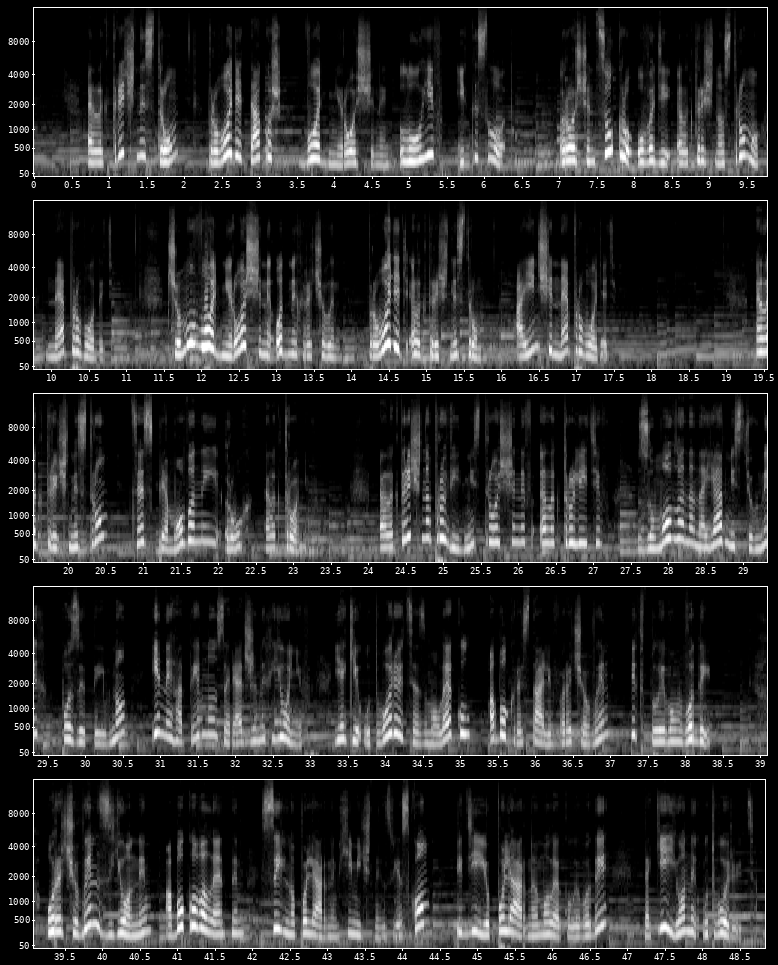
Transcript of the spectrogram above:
Електричний струм проводять також водні розчини лугів і кислот. Розчин цукру у воді електричного струму не проводить. Чому водні розчини одних речовин проводять електричний струм, а інші не проводять? Електричний струм це спрямований рух електронів. Електрична провідність розчинів електролітів зумовлена наявністю в них позитивно і негативно заряджених йонів, які утворюються з молекул або кристалів речовин під впливом води. У речовин з йонним або ковалентним сильно полярним хімічним зв'язком під дією полярної молекули води такі йони утворюються.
